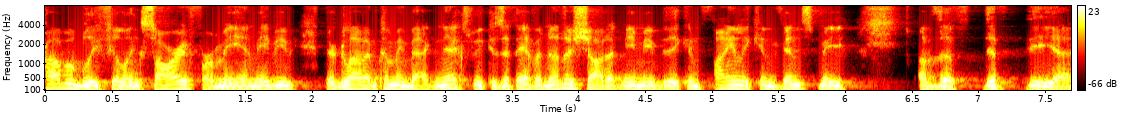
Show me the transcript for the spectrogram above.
probably feeling sorry for me and maybe they're glad I'm coming back next week because if they have another shot at me, maybe they can finally convince me of the the the uh,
